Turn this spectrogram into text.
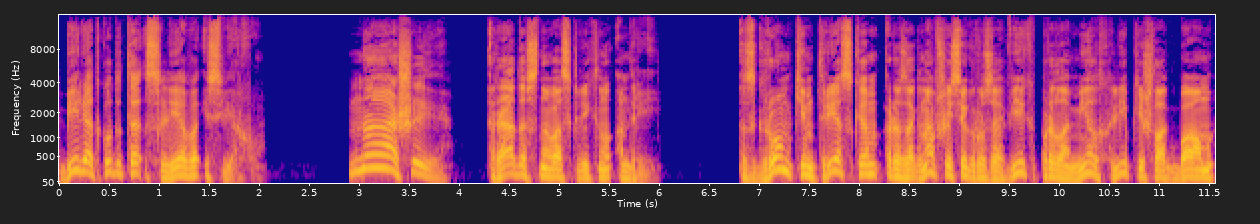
Били откуда-то слева и сверху. «Наши!» — радостно воскликнул Андрей. С громким треском разогнавшийся грузовик проломил хлипкий шлагбаум,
